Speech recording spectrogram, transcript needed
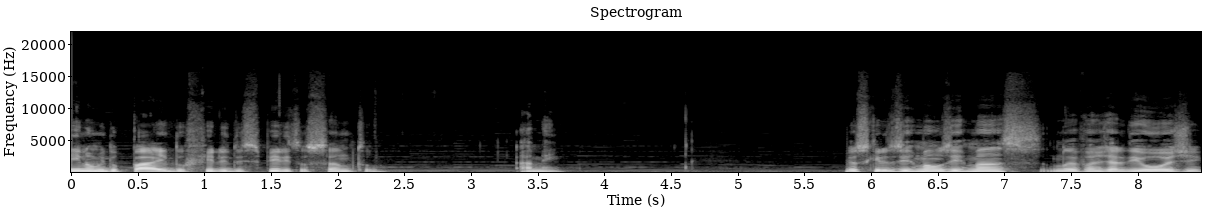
Em nome do Pai, do Filho e do Espírito Santo. Amém. Meus queridos irmãos e irmãs, no Evangelho de hoje,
